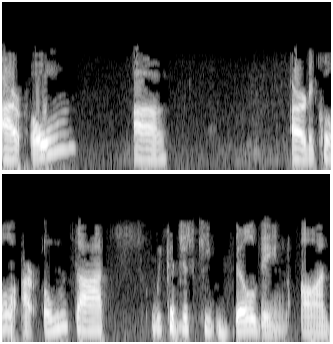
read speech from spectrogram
our own uh, article, our own thoughts. We could just keep building on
